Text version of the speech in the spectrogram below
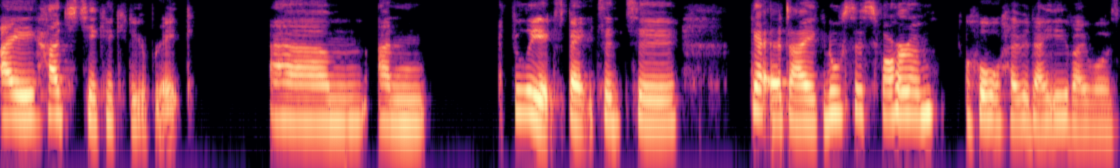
I had to take a career break, um, and I fully expected to get a diagnosis for him. Oh, how naive I was,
